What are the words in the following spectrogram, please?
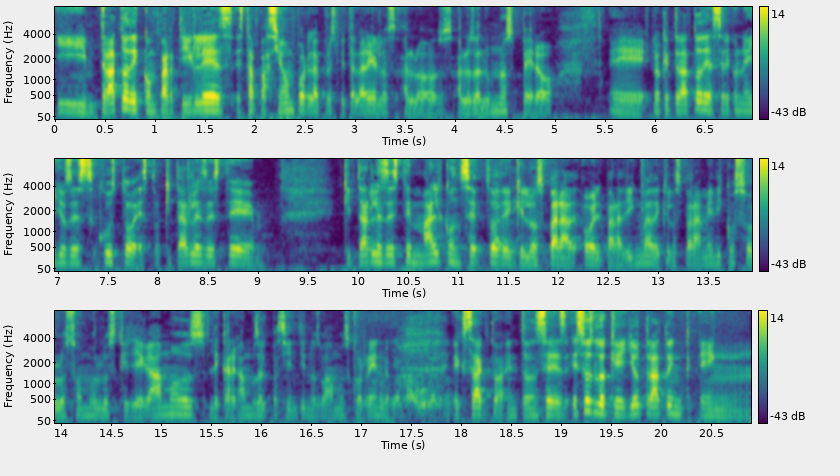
y trato de compartirles esta pasión por la prehospitalaria a los, a los, a los alumnos, pero eh, lo que trato de hacer con ellos es justo esto, quitarles este quitarles este mal concepto de que los para o el paradigma de que los paramédicos solo somos los que llegamos, le cargamos al paciente y nos vamos corriendo. Exacto. Entonces, eso es lo que yo trato en, en,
